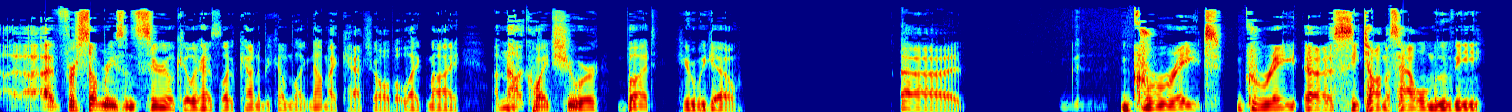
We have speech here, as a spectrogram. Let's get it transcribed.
I, I, for some reason, serial killer has like kind of become like not my catch-all, but like my I'm not quite sure. But here we go. Uh, great, great uh, C. Thomas Howell movie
